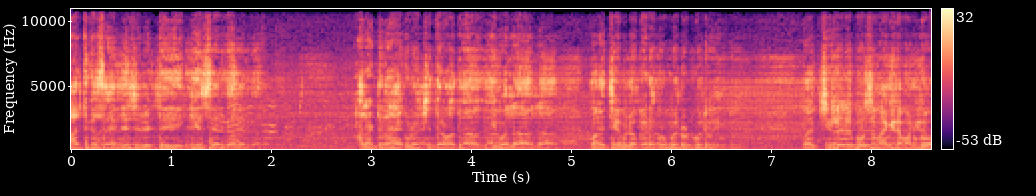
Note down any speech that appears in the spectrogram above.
ఆర్థిక సాయం చేసే వ్యక్తి కేసీఆర్ గారు. అలాంటి నాయకుడు వచ్చిన తర్వాత ఇవాళ మన జేబులో అక్కడ రూపాయి నోటు మరి చిల్లర కోసం అంగినామనుకో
